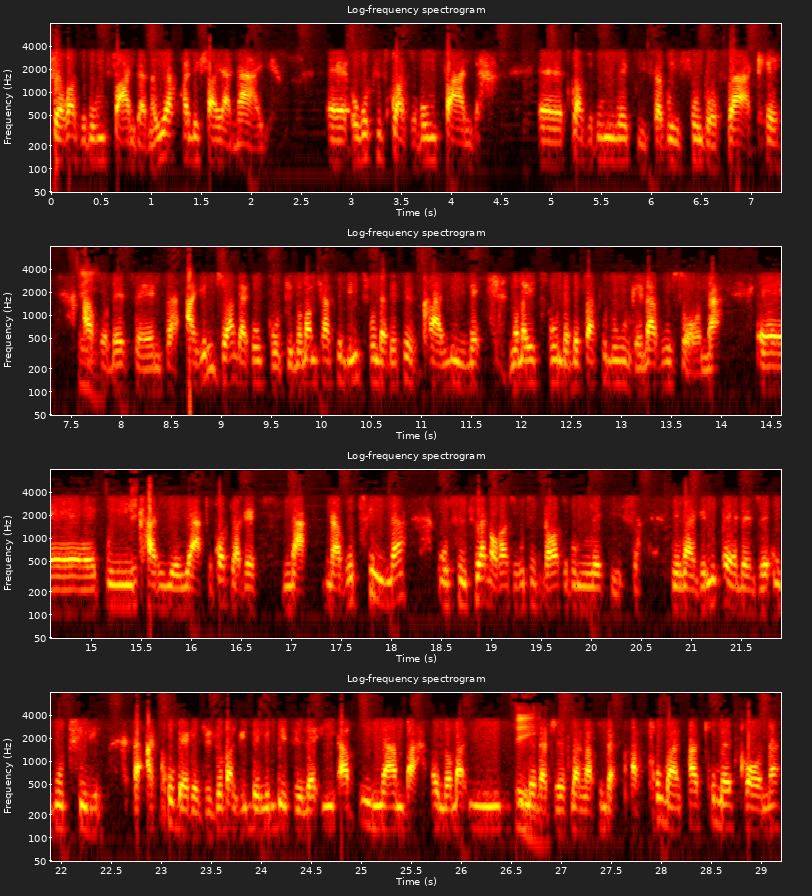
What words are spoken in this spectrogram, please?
siyakwazi ukumfanda na uyaqualifya naye eh ukuthi sikwazi ukumfanda eh sikwazi ukumncedisa kwizifundo zakhe Eh. azobezenza. Angimzwanga ke ubhuti noma mhlawumbe izifunda bese ziqalile noma izifunda besafuna ukungena kuzona eh kwi-career yakhe. Kodwa ke na- nakuthina usinsila ngakwazi ukuthi singakwazi ukumncedisa. Mina ngimcele nje ukuthi a- aqhubeke nje njengoba ngibele imbizile i-up inumber noma i-email address la ngaphinda axhuma axhume khona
